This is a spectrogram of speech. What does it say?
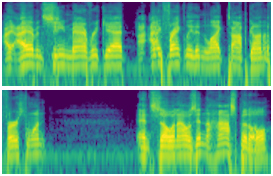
I, I haven't seen Maverick yet. I, I, frankly didn't like Top Gun, the first one, and so when I was in the hospital.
